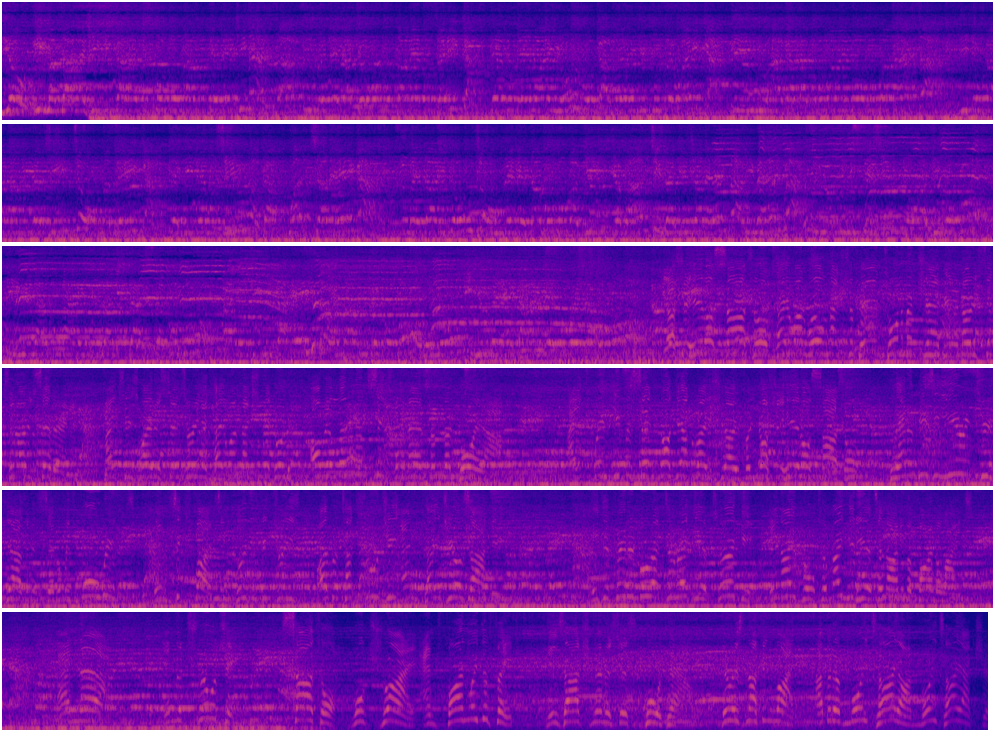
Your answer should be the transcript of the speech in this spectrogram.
今さら引を Yoshihiro Sato, K1 World Match Japan Tournament Champion in 06 and 07, makes his way to centering a K1 match record of 11 and 6 for the man from Nagoya. A 20% knockout ratio for Yoshihiro Sato, who had a busy year in 2007 with four wins in six fights, including victories over Tatsuji and Keiji Ozaki. Defeated of Turkey in April to make it here tonight in the final eight. And now, in the trilogy, Sato will try and finally defeat his arch nemesis Buakaw. There is nothing like a bit of Muay Thai on Muay Thai action.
